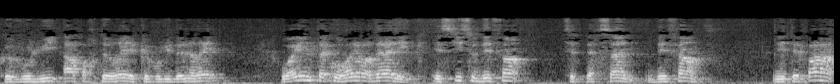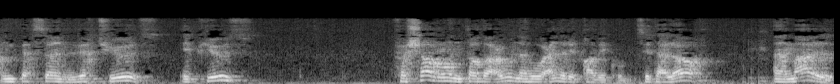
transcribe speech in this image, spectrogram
que vous lui apporterez et que vous lui donnerez. Et si ce défunt, cette personne défunte, n'était pas une personne vertueuse et pieuse, c'est alors un mal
